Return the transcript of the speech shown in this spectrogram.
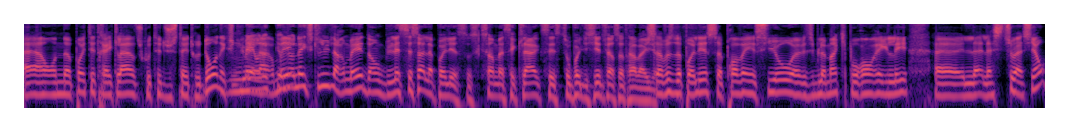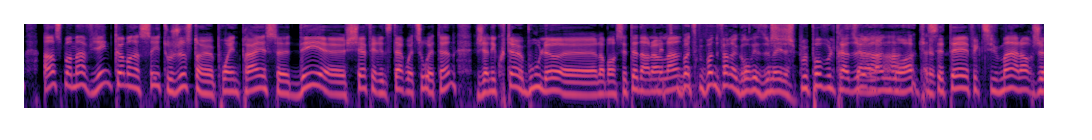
Euh, on n'a pas été très clair du côté de Justin Trudeau. On exclut l'armée. On exclut l'armée, donc laissez ça à la police. Ce qui semble assez clair c'est aux policiers de faire ce travail. -là. Service de police provinciaux, euh, visiblement, qui pourront régler euh, la, situation. En ce moment, vient de commencer tout juste un point de presse des chefs héréditaires Wet'suwet'en. J'en écouté un bout, là. alors bon, c'était dans leur langue. Tu peux, pas, tu peux pas nous faire un gros résumé, là. Je peux pas vous le traduire. En, c'était effectivement, alors je,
